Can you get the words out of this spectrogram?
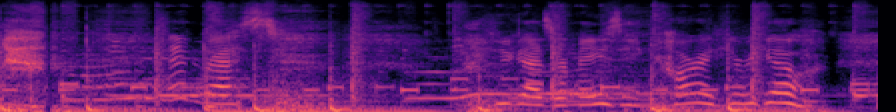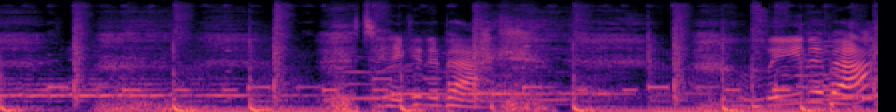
And rest. You guys are amazing. All right, here we go. Taking it back. Lean it back.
